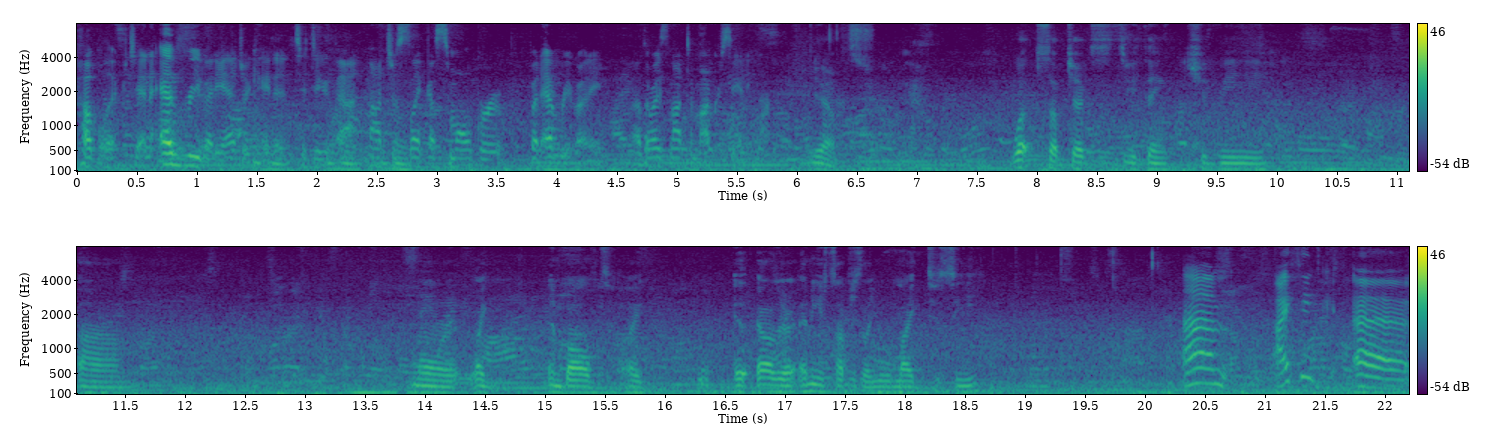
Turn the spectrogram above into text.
public to, and everybody educated to do that, not just like a small group, but everybody. Otherwise, not democracy anymore. yeah. What subjects do you think should be um, more like involved? Like, are there any subjects that you would like to see? Um, I think uh,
